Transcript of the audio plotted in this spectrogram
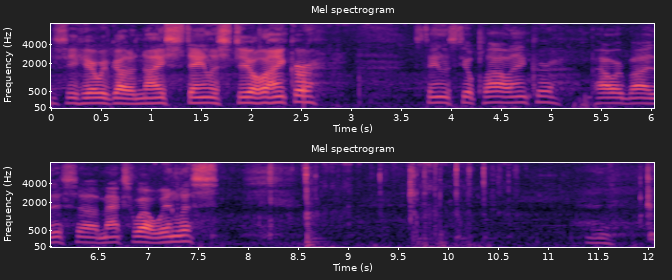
You see here we've got a nice stainless steel anchor, stainless steel plow anchor, powered by this uh, Maxwell windlass. And you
